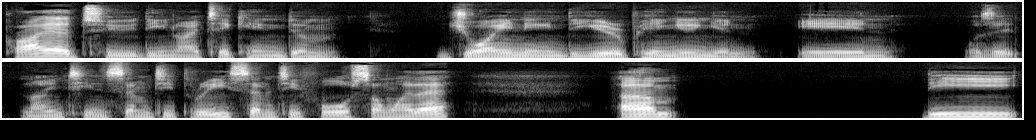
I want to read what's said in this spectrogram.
prior to the United Kingdom joining the European Union in was it 1973, 74, somewhere there. Um, the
